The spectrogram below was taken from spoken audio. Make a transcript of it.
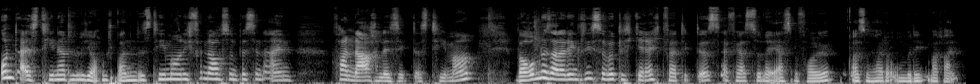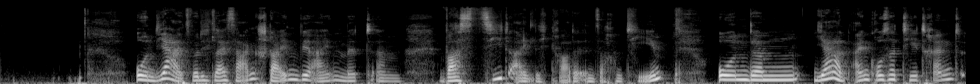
Und als Tee natürlich auch ein spannendes Thema und ich finde auch so ein bisschen ein vernachlässigtes Thema. Warum das allerdings nicht so wirklich gerechtfertigt ist, erfährst du in der ersten Folge, also hör da unbedingt mal rein. Und ja, jetzt würde ich gleich sagen, steigen wir ein mit, ähm, was zieht eigentlich gerade in Sachen Tee? Und ähm, ja, ein großer Teetrend,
